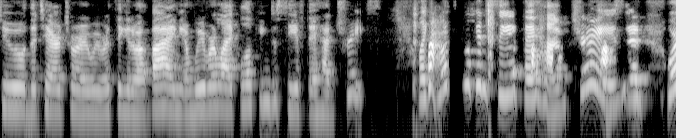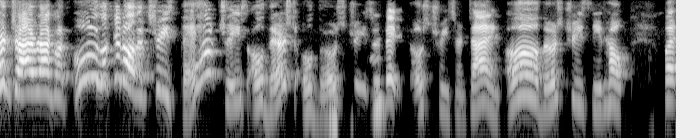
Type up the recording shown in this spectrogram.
to the territory we were thinking about buying, and we were like looking to see if they had trees. Like, let's look and see if they have trees. And we're driving around going, oh, look at all the trees. They have trees. Oh, there's, oh, those trees are big. Those trees are dying. Oh, those trees need help. But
